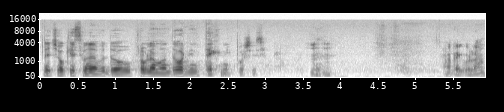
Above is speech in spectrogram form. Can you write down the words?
Deci e o chestiune de, de o problemă de ordin tehnic, pur și simplu. În regulă.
